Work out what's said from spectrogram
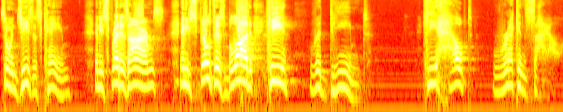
So when Jesus came and he spread his arms and he spilt his blood, he redeemed, he helped reconcile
